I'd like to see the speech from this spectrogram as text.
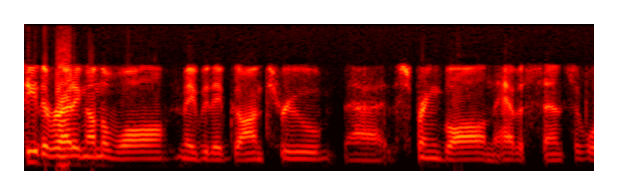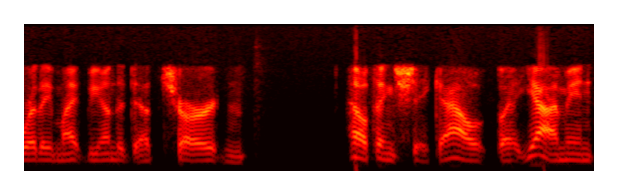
see the writing on the wall. Maybe they've gone through uh, spring ball and they have a sense of where they might be on the depth chart and how things shake out. But yeah, I mean,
